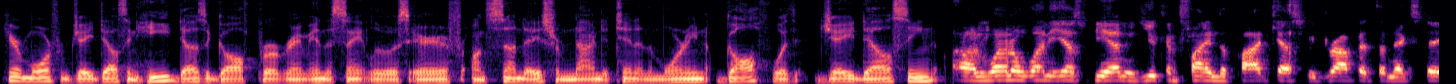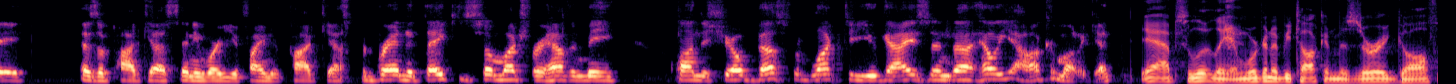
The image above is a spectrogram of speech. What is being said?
hear more from Jay Delsing, he does a golf program in the St. Louis area on Sundays from 9 to 10 in the morning. Golf with Jay Delsing. On 101 ESPN, and you can find the podcast. We drop it the next day as a podcast anywhere you find your podcast. But Brandon, thank you so much for having me on the show. Best of luck to you guys, and uh, hell yeah, I'll come on again. Yeah, absolutely. And we're going to be talking Missouri golf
